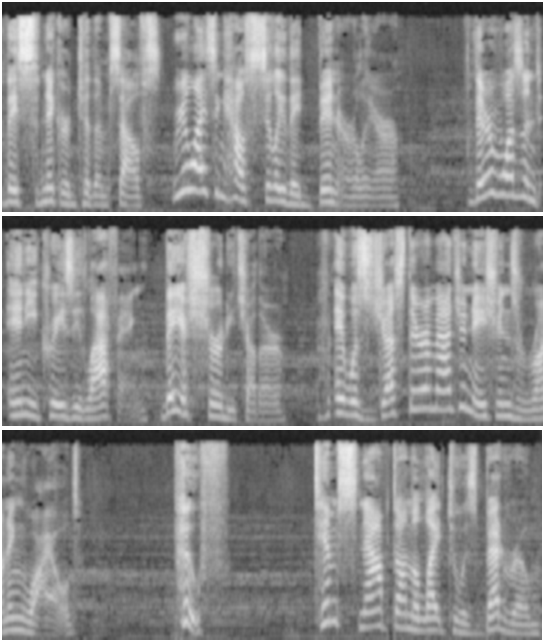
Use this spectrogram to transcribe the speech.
They snickered to themselves, realizing how silly they'd been earlier. There wasn't any crazy laughing, they assured each other. It was just their imaginations running wild. Poof! Tim snapped on the light to his bedroom,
